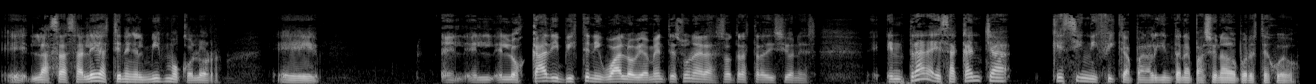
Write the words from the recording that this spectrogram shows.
Eh, las azaleas tienen el mismo color los Cádiz visten igual, obviamente, es una de las otras tradiciones. Entrar a esa cancha, ¿qué significa para alguien tan apasionado por este juego?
